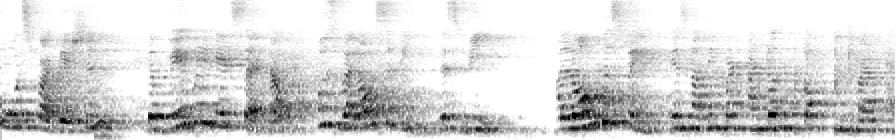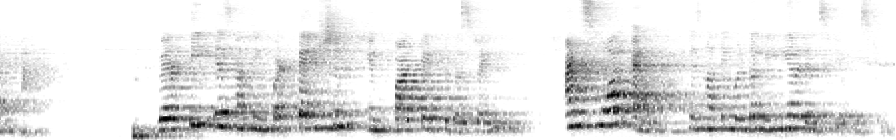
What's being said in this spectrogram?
force vibration, the wave will get set up whose velocity, this v, along the string is nothing but under root of t by m where T is nothing but tension imparted to the string and small m is nothing but the linear density of the string.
